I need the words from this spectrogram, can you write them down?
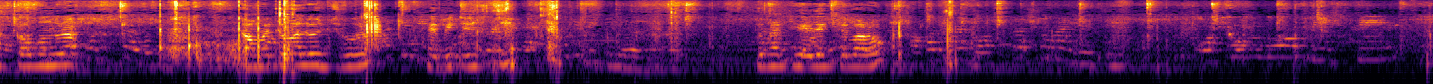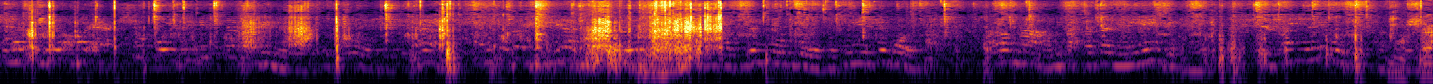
আজকাল বন্ধুরা টমেটো আলুর ঝোল হেভি টেস্টি তোমরা খেয়ে দেখতে পারো। মশা।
